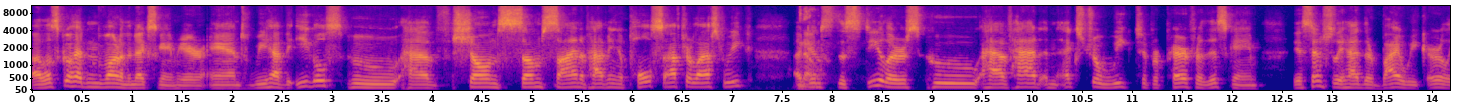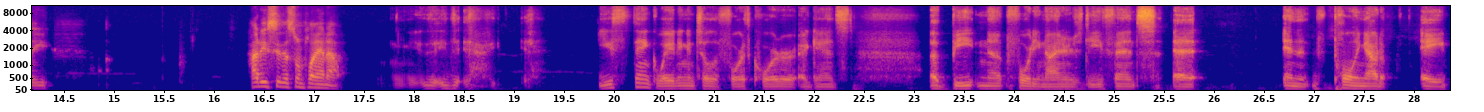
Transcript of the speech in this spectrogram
uh, let's go ahead and move on to the next game here. And we have the Eagles who have shown some sign of having a pulse after last week No. against the Steelers, who have had an extra week to prepare for this game. They essentially had their bye week early. How do you see this one playing out? You think waiting until the fourth quarter against a beaten up 49ers defense at, and pulling out a,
